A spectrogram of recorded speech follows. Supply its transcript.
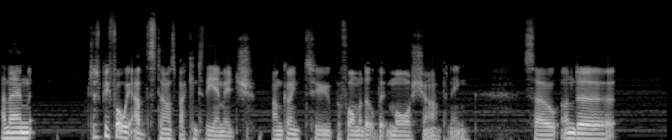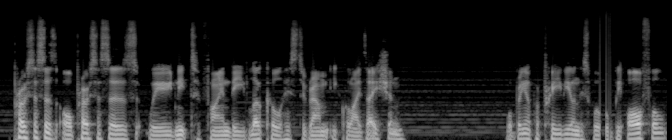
And then just before we add the stars back into the image, I'm going to perform a little bit more sharpening. So under processors or processors, we need to find the local histogram equalization. We'll bring up a preview and this will be awful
